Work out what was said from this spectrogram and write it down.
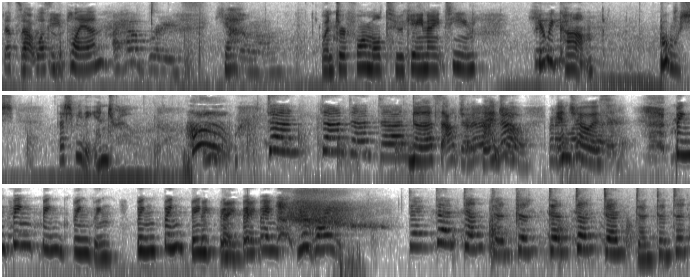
That's that wasn't the plan. I have braids. Yeah. Winter Formal 2K19. Here we come. Boosh. That should be the intro. dun dun dun dun. No, that's the outro. The intro, know, the intro like is bing, bing, bing, bing, bing, bing, bing, bing, bing, bing, bing. You're right. Dun dun dun dun dun dun dun dun dun dun dun.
